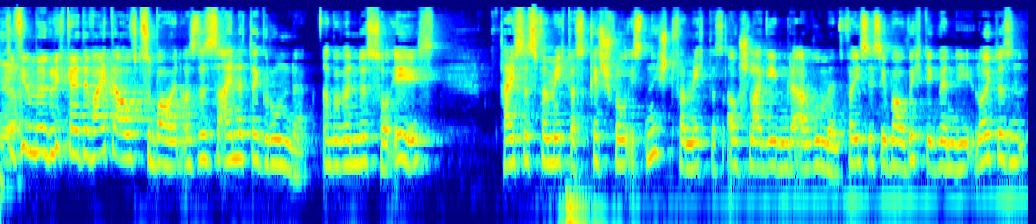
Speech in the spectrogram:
Ja. zu viel Möglichkeiten weiter aufzubauen. Also das ist einer der Gründe. Aber wenn das so ist, heißt es für mich, das Cashflow ist nicht für mich das ausschlaggebende Argument. Für mich ist es überhaupt wichtig, wenn die Leute sind,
